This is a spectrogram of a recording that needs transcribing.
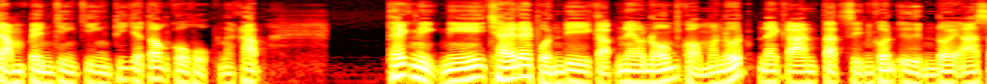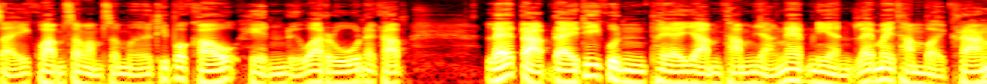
จำเป็นจริง ๆ ที่จะต้องโกหกนะครับ เทคนิคนี้ใช้ได้ผลดีกับแนวโน้มของมนุษย์ ในการตัดสินคนอื่น โดยอาศัยความสม่ำเสมอที่พวกเขาเห็นหรือว่ารู้นะครับ และตราบใดที่คุณพยายามทำอย่างแนบเนียน และไม่ทำบ่อยครั้ง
